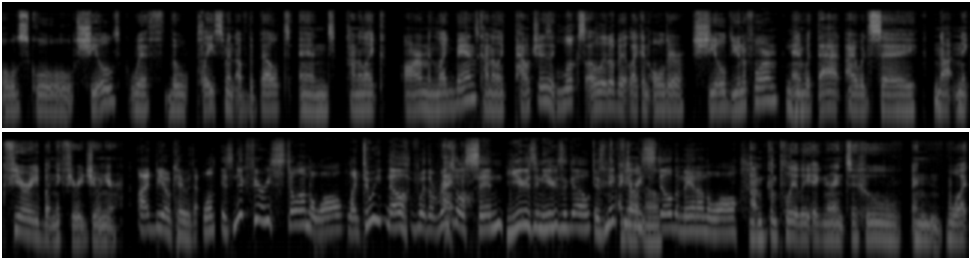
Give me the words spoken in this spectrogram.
old school shield with the placement of the belt and kind of like arm and leg bands, kind of like pouches. It looks a little bit like an older shield uniform. Mhm. And with that, I would say not Nick Fury, but Nick Fury Jr. I'd be okay with that. Well, is Nick Fury still on the wall? Like, do we know with Original Sin years and years ago, is Nick I Fury still the man on the wall? I'm completely ignorant to who and what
